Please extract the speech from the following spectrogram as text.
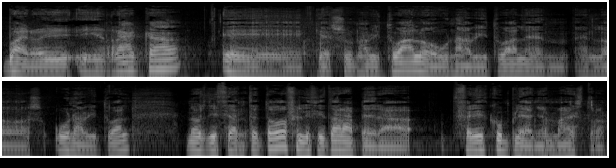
Bueno, y, y Raka, eh, que es un habitual o una habitual en, en los un habitual, nos dice ante todo felicitar a Pedra. Feliz cumpleaños, maestro.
